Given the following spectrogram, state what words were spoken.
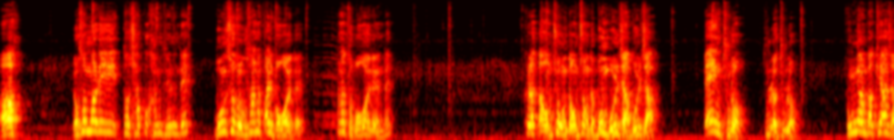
아, 여섯 마리 더 잡고 가면 되는데? 몬스터를 우선 하나 빨리 먹어야 돼. 하나 더 먹어야 되는데? 큰일 났다. 엄청 온다, 엄청 온다. 몸 몰자, 몰자. 뺑 둘러. 둘러, 둘러. 동네 한 바퀴 하자.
